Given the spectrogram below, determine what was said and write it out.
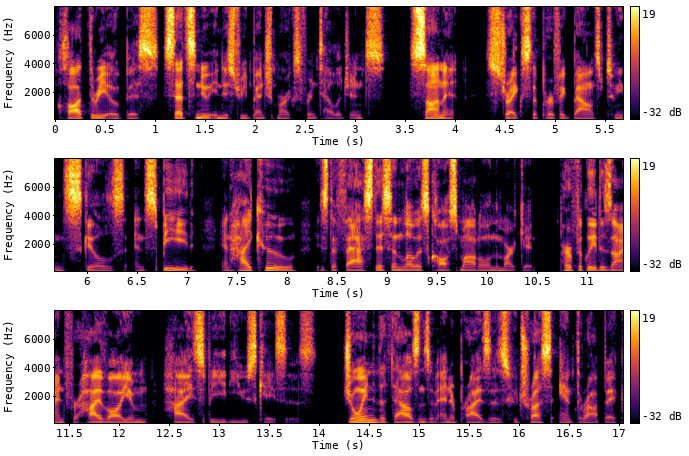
Claude 3 Opus sets new industry benchmarks for intelligence. Sonnet strikes the perfect balance between skills and speed. And Haiku is the fastest and lowest cost model in the market, perfectly designed for high volume, high speed use cases. Join the thousands of enterprises who trust Anthropic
